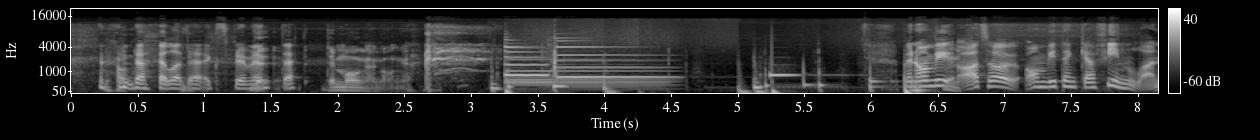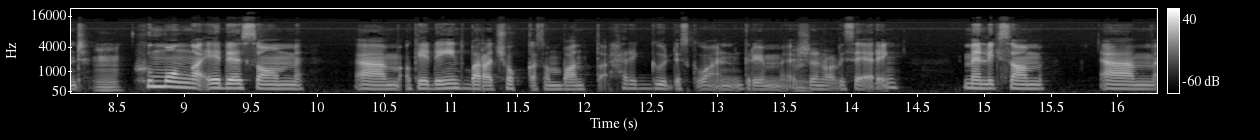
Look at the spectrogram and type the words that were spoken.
under hela det här experimentet. Det, det är många gånger. Men om vi, alltså, om vi tänker Finland, Mm. hur många är det som... Um, Okej, det är inte bara tjocka som bantar. Herregud, det skulle vara en grym Mm. generalisering. Men liksom, um,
